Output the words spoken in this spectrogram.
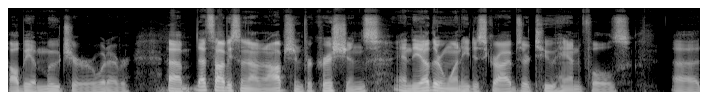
I'll be a moocher or whatever. Um, that's obviously not an option for Christians. And the other one he describes are two handfuls. Uh,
